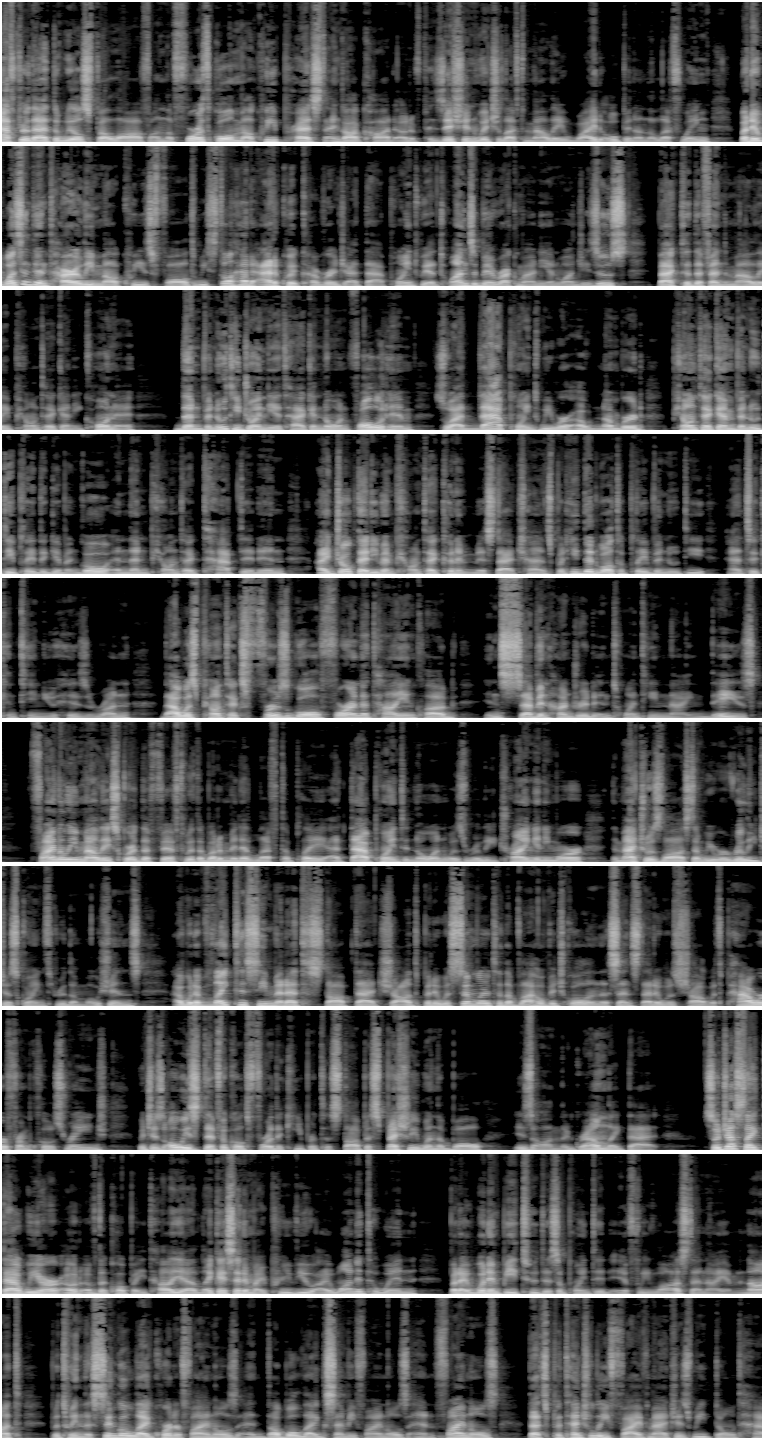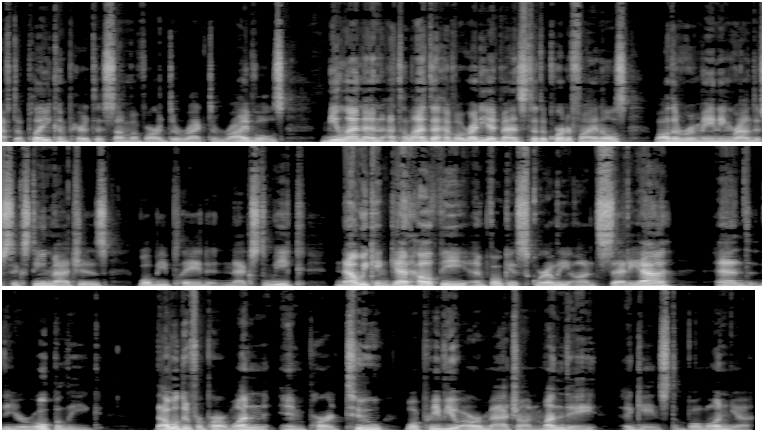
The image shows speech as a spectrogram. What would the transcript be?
After that, the wheels fell off. On the fourth goal, Malcuit pressed and got caught out of position, which left Maleh wide open on the left wing. But it wasn't entirely Malcuit's fault. We still had adequate coverage at that point. We had Tuanzebe, Rrahmani, and Juan Jesus back to defend Maleh, Piątek, and Ikoné. Then Venuti joined the attack and no one followed him, so at that point we were outnumbered. Piątek and Venuti played the give and go, and then Piątek tapped it in. I joked that even Piątek couldn't miss that chance, but he did well to play Venuti and to continue his run. That was Piątek's first goal for an Italian club in 729 days. Finally, Maleh scored the fifth with about a minute left to play. At that point, no one was really trying anymore. The match was lost, and we were really just going through the motions. I would have liked to see Meret stop that shot, but it was similar to the Vlahovic goal in the sense that it was shot with power from close range, which is always difficult for the keeper to stop, especially when the ball is on the ground like that. So, just like that, we are out of the Coppa Italia. Like I said in my preview, I wanted to win but I wouldn't be too disappointed if we lost, and I am not. Between the single leg quarterfinals and double leg semifinals and finals, that's potentially five matches we don't have to play compared to some of our direct rivals. Milan and Atalanta have already advanced to the quarterfinals, while the remaining round of 16 matches will be played next week. Now we can get healthy and focus squarely on Serie A and the Europa League. That will do for part one. In part two, we'll preview our match on Monday against Bologna.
